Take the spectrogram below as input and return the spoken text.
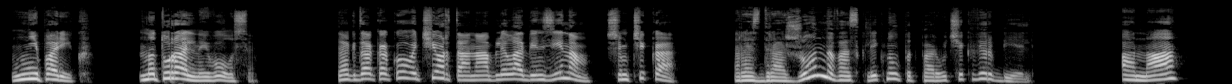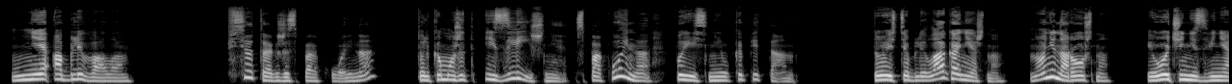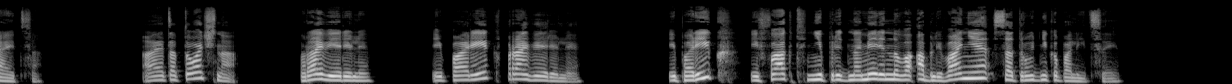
«Не парик. Натуральные волосы». «Тогда какого черта она облила бензином Шимчака?» Раздраженно воскликнул подпоручик Вербель. «Она не обливала». «Все так же спокойно, только, может, излишне спокойно», — пояснил капитан. То есть облила, конечно, но не нарочно. И очень извиняется. А это точно? Проверили. И парик проверили. И парик, и факт непреднамеренного обливания сотрудника полиции.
